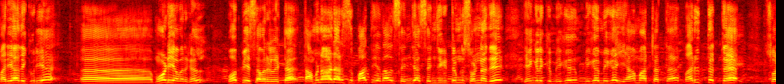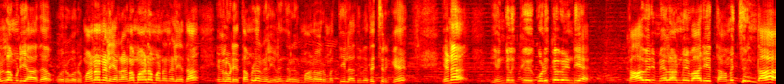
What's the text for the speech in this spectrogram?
மரியாதைக்குரிய மோடி அவர்கள் ஓபிஎஸ் அவர்கள்ட்ட தமிழ்நாடு அரசு பார்த்து ஏதாவது செஞ்சா செஞ்சுக்கிட்டோம்னு சொன்னது எங்களுக்கு மிக மிக மிக ஏமாற்றத்தை வருத்தத்தை சொல்ல முடியாத ஒரு ஒரு மனநிலையை ரணமான மனநிலையை தான் எங்களுடைய தமிழர்கள் இளைஞர்கள் மாணவர் மத்தியில் அது விதைச்சிருக்கு. ஏன்னா எங்களுக்கு கொடுக்க வேண்டிய காவிரி மேலாண்மை வாரியத்தை அமைச்சிருந்தா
